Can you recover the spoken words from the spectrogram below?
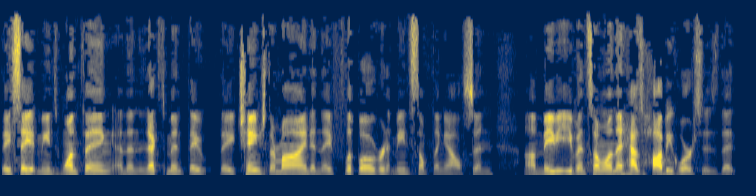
they say it means one thing, and then the next minute they, they change their mind and they flip over and it means something else. And uh, maybe even someone that has hobby horses that,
